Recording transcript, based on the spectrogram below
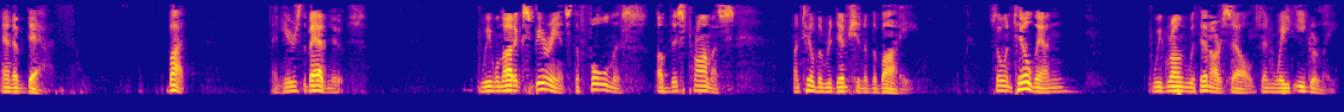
and of death. But, and here's the bad news, we will not experience the fullness of this promise until the redemption of the body. So until then, we groan within ourselves and wait eagerly.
